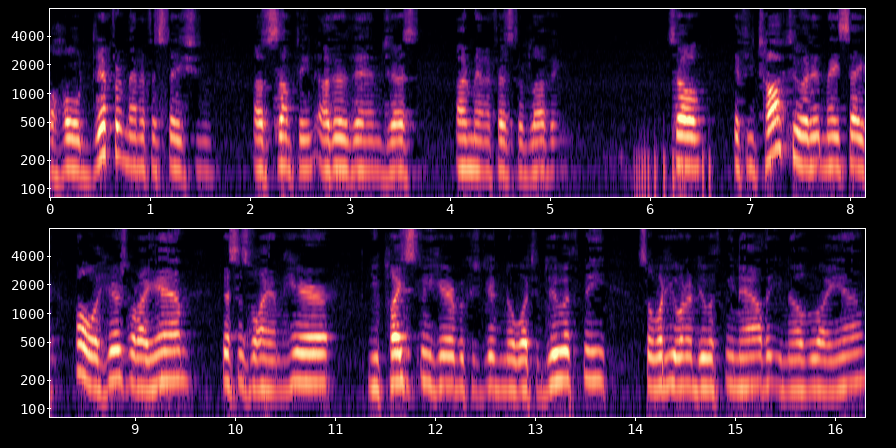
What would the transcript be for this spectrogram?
a whole different manifestation of something other than just unmanifested loving. So if you talk to it, it may say, oh, well, here's what I am. This is why I'm here. You placed me here because you didn't know what to do with me. So what do you want to do with me now that you know who I am?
